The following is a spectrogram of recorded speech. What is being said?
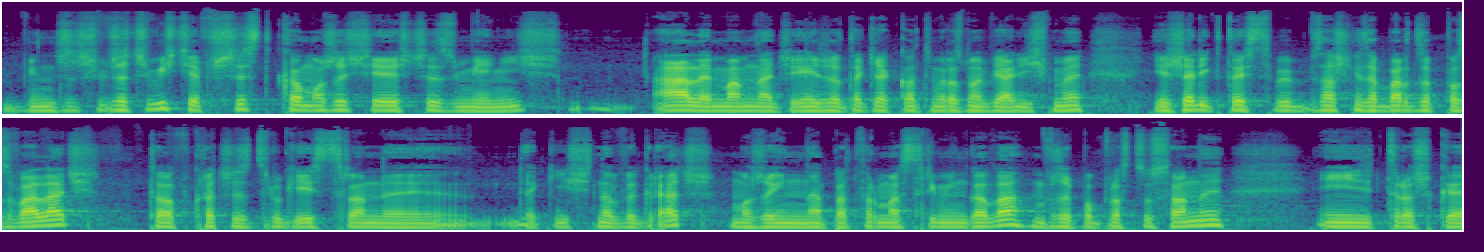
Więc rzeczywiście wszystko może się jeszcze zmienić ale mam nadzieję, że tak jak o tym rozmawialiśmy, jeżeli ktoś sobie zacznie za bardzo pozwalać, to wkroczy z drugiej strony jakiś nowy gracz, może inna platforma streamingowa, może po prostu Sony i troszkę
